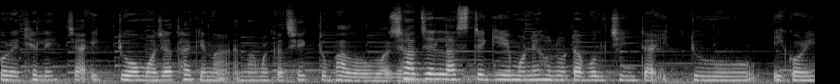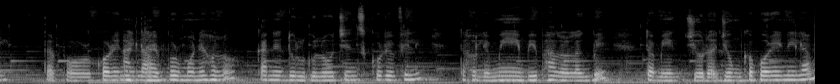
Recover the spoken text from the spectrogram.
করে খেলে চা একটুও মজা থাকে না আমার কাছে একটু ভালো লাগে সাজের লাস্টে গিয়ে মনে হলো ডাবল চিনটা একটু ই করি তারপর করে নিলাম। তারপর মনে হলো কানের দুলগুলো চেঞ্জ করে ফেলি তাহলে মেবি ভালো লাগবে। তো আমি এক জোড়া ঝুমকা পরে নিলাম।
